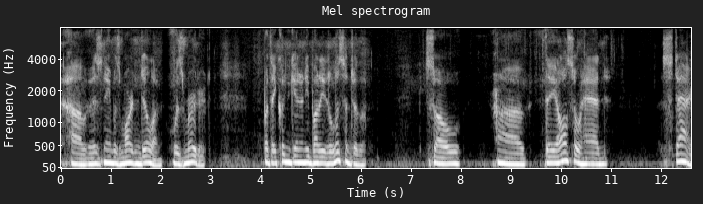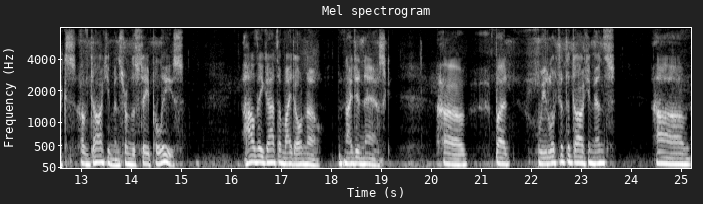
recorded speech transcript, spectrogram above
uh, his name was Martin Dillon was murdered, but they couldn't get anybody to listen to them. So uh, they also had stacks of documents from the state police. How they got them, I don't know. I didn't ask. Uh, but we looked at the documents. Um,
